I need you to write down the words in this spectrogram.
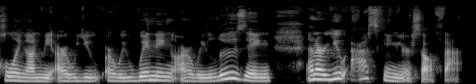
pulling on me, are you, are we winning? Are we losing? And are you asking yourself that?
